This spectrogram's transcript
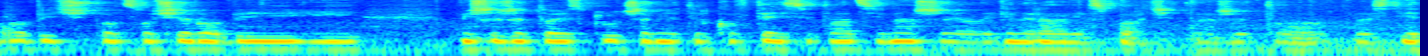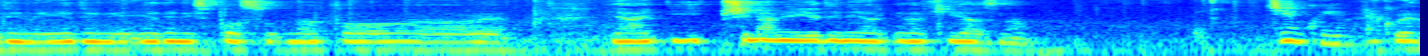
robić to, co się robi i myślę, że to jest kluczem nie tylko w tej sytuacji naszej, ale generalnie w sporcie. Także to, to jest jedyny, jedyny, jedyny sposób na to, ale ja i przynajmniej jedyny, jaki ja znam. Dziękujemy. Dziękuję.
